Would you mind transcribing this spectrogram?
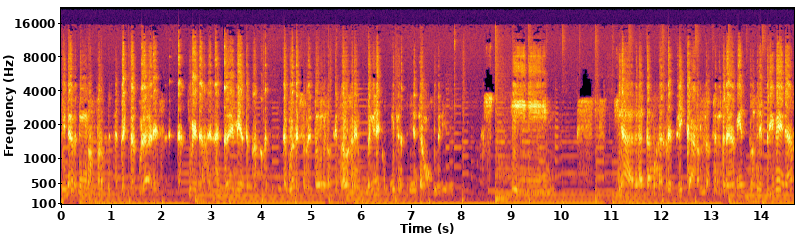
primero que tengo unos profes espectaculares en la escuela, en la academia, espectaculares, sobre todo los que trabajan en juveniles con mucha experiencia con juveniles. Y, y nada, tratamos de replicar los entrenamientos de primera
